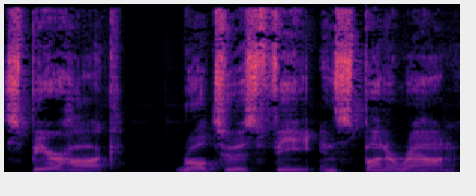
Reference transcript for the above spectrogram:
Spearhawk rolled to his feet and spun around,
